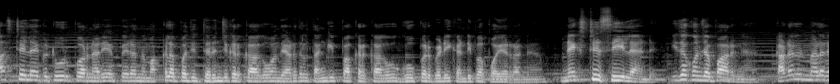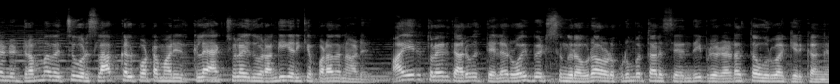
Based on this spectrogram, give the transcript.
ஆஸ்திரேலியாவுக்கு டூர் போகிற நிறைய பேர் அந்த மக்களை பற்றி தெரிஞ்சுக்கிறதுக்காகவும் அந்த இடத்துல தங்கி பார்க்கறதுக்காகவும் கூப்பர் படி கண்டிப்பாக போயிடுறாங்க. நெக்ஸ்ட் சீலேண்ட் இதை கொஞ்சம் பாருங்க. கடல் மேல ரெண்டு ட்ரம்மை வச்சு ஒரு ஸ்லாப் கல் போட்ட மாதிரி இருக்குல்ல ஆக்சுவலா இது ஒரு அங்கீகரிக்கப்படாத நாடு. ஆயிரத்தி தொள்ளாயிரத்தி அறுபத்தேழு ரோய் பெட்ஸுங்கிறவர் அவரோட குடும்பத்தார் சேர்ந்து இப்படி ஒரு இடத்த உருவாக்கி இருக்காங்க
